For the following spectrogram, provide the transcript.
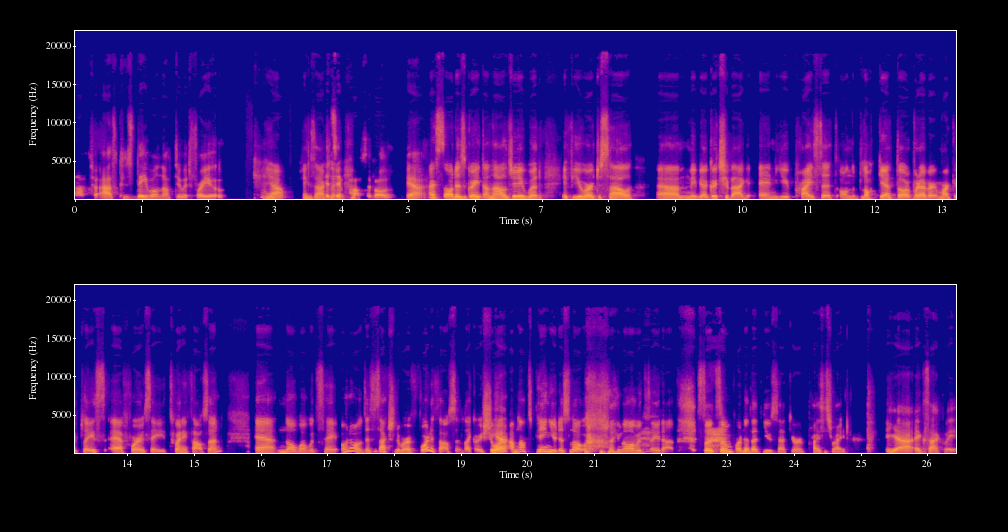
not to ask because they will not do it for you. Yeah, exactly. It's impossible. Yeah. I saw this great analogy with if you were to sell um, maybe a Gucci bag and you price it on the Blocket or whatever marketplace uh, for say 20,000 and uh, no one would say oh no this is actually worth 40,000 like are you sure? Yeah. I'm not paying you this low. Like no one would say that. So it's so important that you set your prices right yeah, exactly.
